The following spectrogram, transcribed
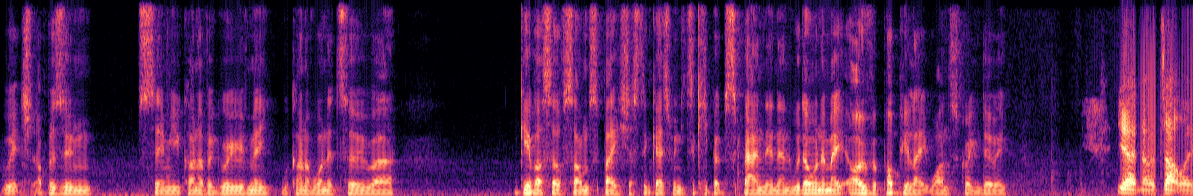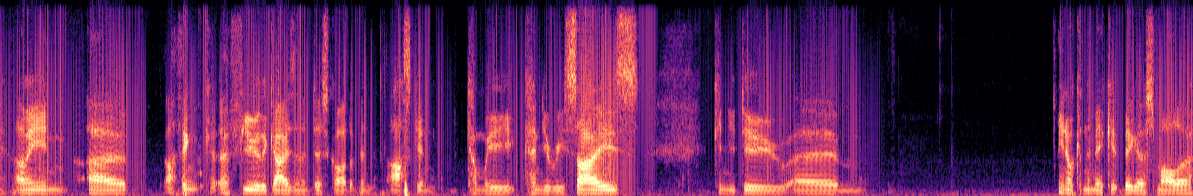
which I presume Sim, you kind of agree with me. We kind of wanted to uh, give ourselves some space just in case we need to keep expanding, and we don't want to make overpopulate one screen, do we? Yeah, no, exactly. I mean, uh, I think a few of the guys in the Discord have been asking, can we, can you resize? Can you do, um, you know, can they make it bigger, smaller?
